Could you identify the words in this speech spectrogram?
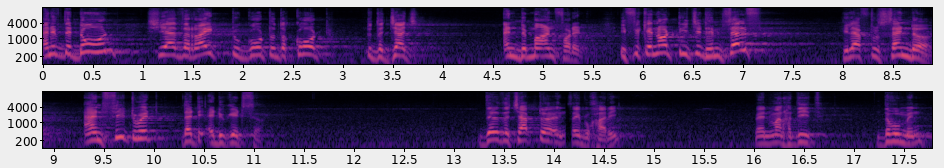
And if they don't, she has the right to go to the court, to the judge, and demand for it. If he cannot teach it himself, he'll have to send her and see to it that he educates her. There is a chapter in Sahih Bukhari when one hadith, the woman,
